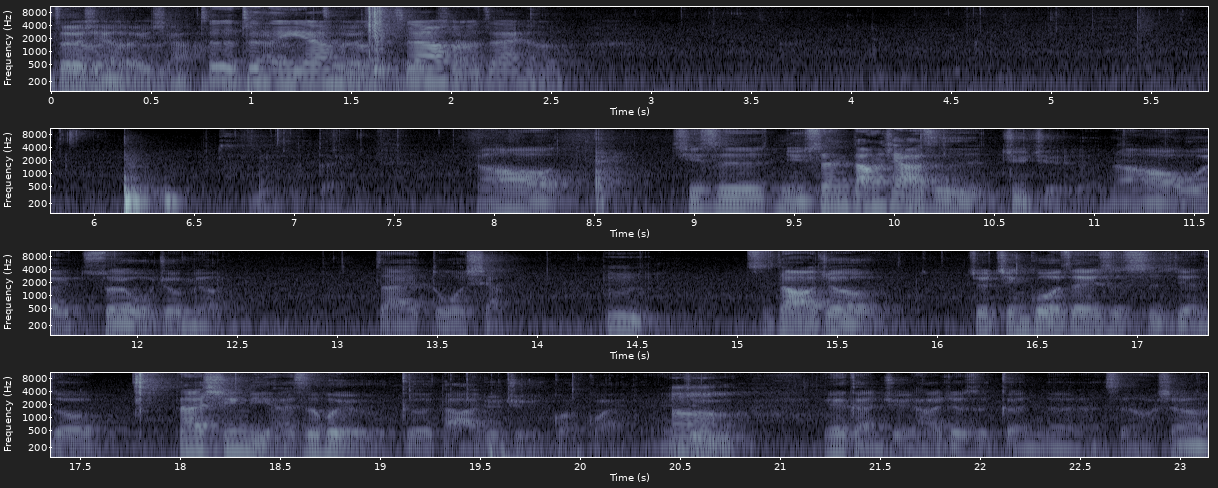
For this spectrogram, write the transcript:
这个先喝一下。嗯、这个真的要喝，这、要喝再喝。对，然后。其实女生当下是拒绝的，然后我也，所以我就没有再多想，嗯，直到就就经过这一次事件之后，但心里还是会有个疙瘩，就觉得怪怪的，嗯、就因为感觉他就是跟那个男生好像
